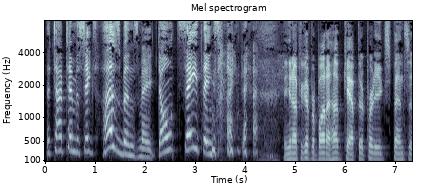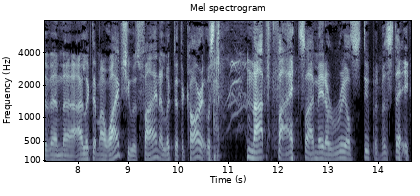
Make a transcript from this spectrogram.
The top 10 mistakes husbands make. Don't say things like that. You know, if you've ever bought a hubcap, they're pretty expensive. And uh, I looked at my wife; she was fine. I looked at the car; it was not fine. So I made a real stupid mistake.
